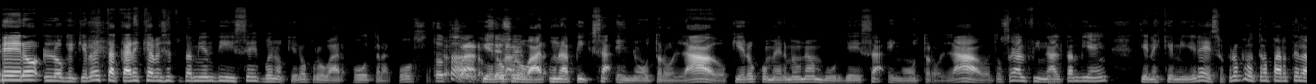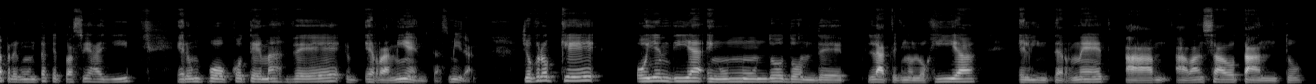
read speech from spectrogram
pero lo que quiero destacar es que a veces tú también dices, bueno, quiero probar otra cosa. Total. quiero probar una pizza en otro lado, quiero comerme una hamburguesa en otro lado. Entonces al final también tienes que medir eso. Creo que otra parte de la pregunta que tú hacías allí era un poco temas de herramientas. Mira, yo creo que hoy en día en un mundo donde la tecnología, el Internet ha, avanzado tanto,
